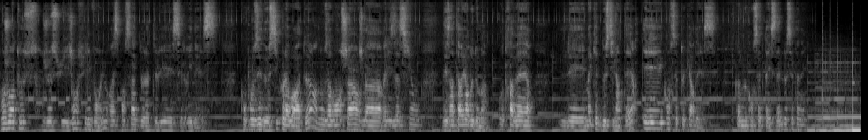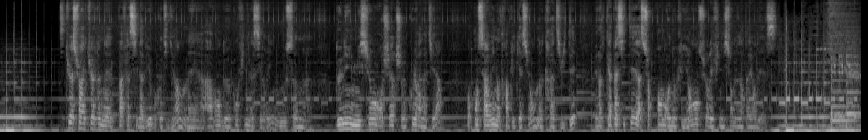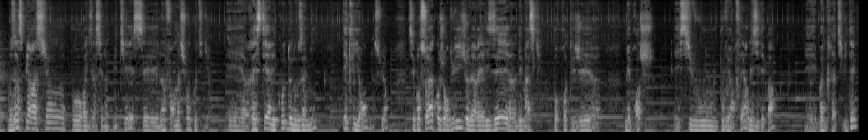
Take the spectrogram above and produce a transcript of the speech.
Bonjour à tous, je suis Jean-Philippe Van responsable de l'atelier Céleri DS. Composé de six collaborateurs, nous avons en charge la réalisation des intérieurs de demain au travers les maquettes de style inter et concept car DS, comme le concept ASL de cette année. La situation actuelle n'est pas facile à vivre au quotidien, mais avant de confiner la céleri, nous nous sommes donné une mission recherche couleur et matière pour conserver notre implication, notre créativité et notre capacité à surprendre nos clients sur les finitions des intérieurs DS. Nos inspirations pour exercer notre métier, c'est l'information au quotidien et rester à l'écoute de nos amis et clients, bien sûr. C'est pour cela qu'aujourd'hui, je vais réaliser euh, des masques pour protéger euh, mes proches. Et si vous pouvez en faire, n'hésitez pas. Et bonne créativité.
